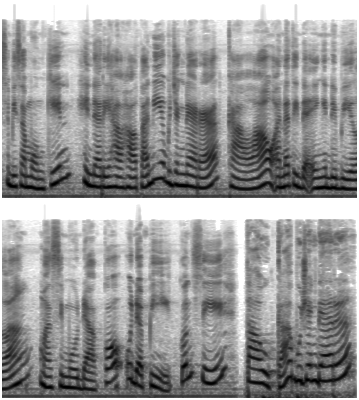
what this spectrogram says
sebisa mungkin hindari hal-hal tadi ya Bujang Dara. Kalau Anda tidak ingin dibilang masih muda kok udah pikun sih. Tahukah Bujang Dara?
